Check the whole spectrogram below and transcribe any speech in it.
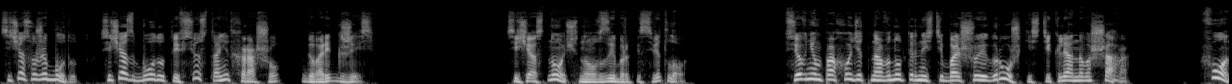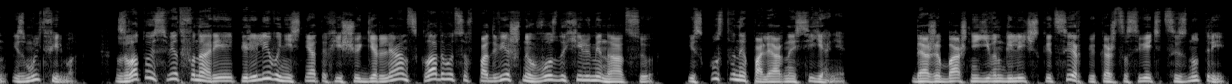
Сейчас уже будут. Сейчас будут, и все станет хорошо», — говорит Гжесь. Сейчас ночь, но в Зыборке светло. Все в нем походит на внутренности большой игрушки, стеклянного шара. Фон из мультфильма. Золотой свет фонарей, переливы неснятых еще гирлянд складываются в подвешенную в воздухе иллюминацию, искусственное полярное сияние. Даже башня Евангелической церкви, кажется, светится изнутри,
